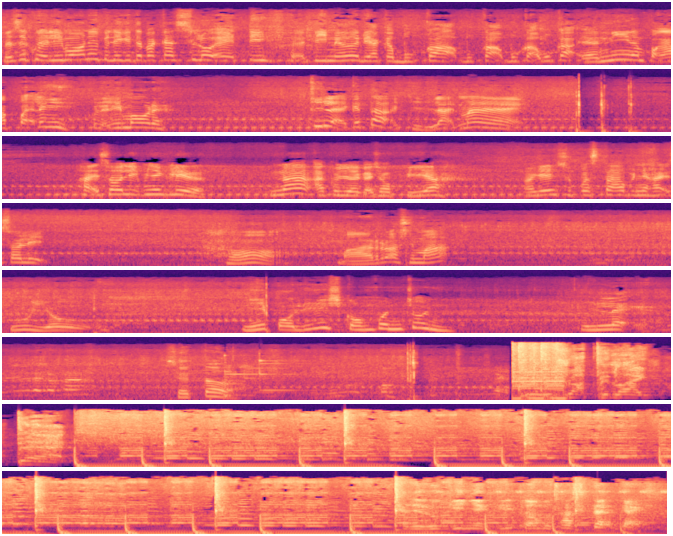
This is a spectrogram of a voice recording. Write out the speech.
Biasa kulit limau ni bila kita pakai slow active thinner dia akan buka, buka, buka, buka. Yang ni nampak rapat lagi kulit limau dia. Kilat ke tak? Kilat mat. Hard solid punya clear. Nak aku jual kat Shopee lah. Okay, superstar punya hard solid. Ha, maras ni mak. Uyo. Ni polish confirm cun. Relax. Settle. Drop it like that. Ada ruginya klik tombol subscribe guys.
